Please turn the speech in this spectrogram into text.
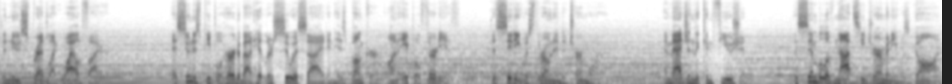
the news spread like wildfire. As soon as people heard about Hitler's suicide in his bunker on April 30th, the city was thrown into turmoil. Imagine the confusion. The symbol of Nazi Germany was gone,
